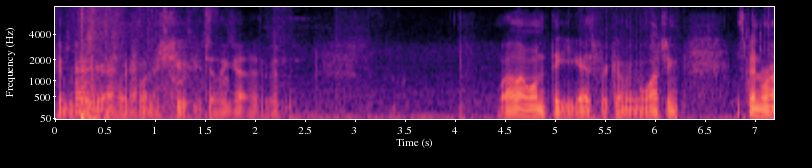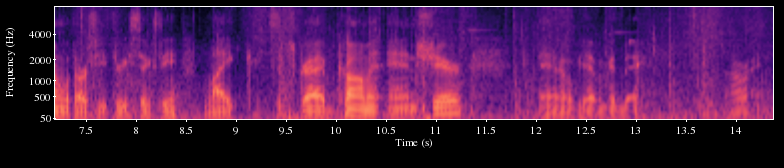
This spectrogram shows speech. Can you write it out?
Couldn't figure out which one to shoot until they got it. But well, I want to thank you guys for coming and watching. It's been Ron with RC360. Like, subscribe, comment, and share. And I hope you have a good day. All right.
